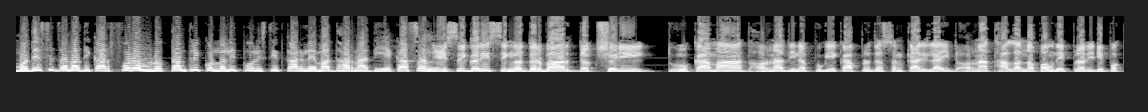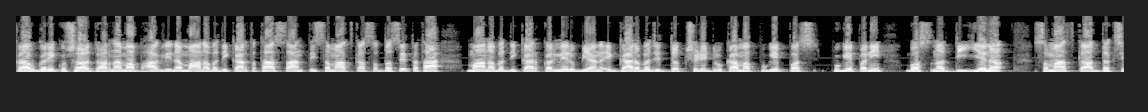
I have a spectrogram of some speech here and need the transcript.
मधेसी जनाधिकार फोरम लोकतान्त्रिकको ललितपुर स्थित कार्यालयमा धरना दिएका छन्। यसै गरी सिंहदरबार दक्षिणी ढोकामा धरना दिन पुगेका प्रदर्शनकारीलाई धरना थाल्न नपाउँदै प्रहरीले पक्राउ गरेको छ। धरनामा भाग लिन मानवाधिकार तथा शान्ति समाजका सदस्य तथा मानवाधिकार कर्मीहरू बिहान एघार बजे दक्षिणी ढोकामा पुगे, पुगे पनि बस्न दिइएन। समाजका अध्यक्ष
